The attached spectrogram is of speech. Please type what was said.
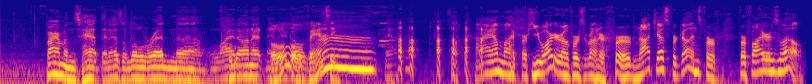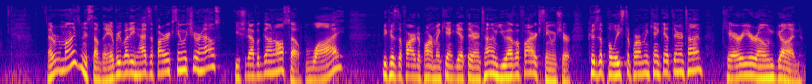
fireman's hat that has a little red uh, light oh. on it. oh, it goes, fancy. so I am my first. You are your own first responder for not just for guns, for for fire as well. That reminds me of something. Everybody has a fire extinguisher in your house. You should have a gun also. Why? Because the fire department can't get there in time. You have a fire extinguisher. Because the police department can't get there in time. Carry your own gun.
